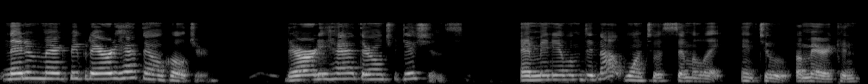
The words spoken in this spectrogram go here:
Native American people, they already had their own culture. They already had their own traditions and many of them did not want to assimilate into American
